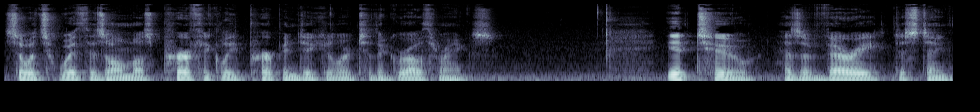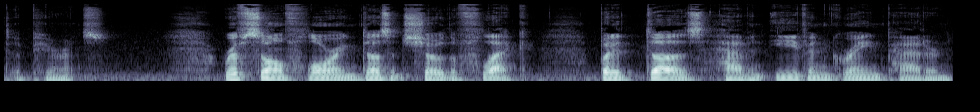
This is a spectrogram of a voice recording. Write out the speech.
so its width is almost perfectly perpendicular to the growth rings. It too has a very distinct appearance. Sawn flooring doesn't show the fleck, but it does have an even grain pattern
